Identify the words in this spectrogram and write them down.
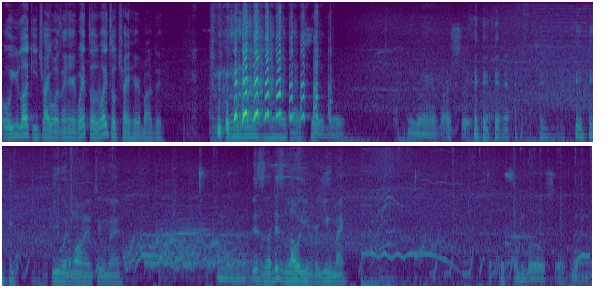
Oh, you lucky Trey wasn't here. Wait till wait till Trey hear about this. you wouldn't want him to, man. No. This is a, this is low even for you, man. Some bullshit, man.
